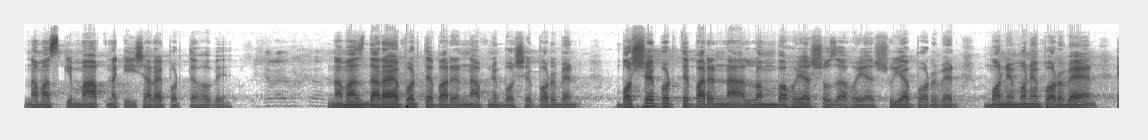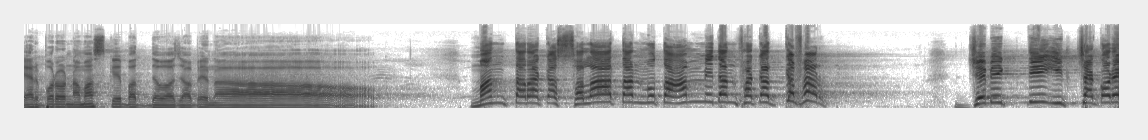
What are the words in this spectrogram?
নামাজ কি মাপ নাকি ইশারায় পড়তে হবে? নামাজ দাঁড়ায় পড়তে পারেন না, আপনি বসে পড়বেন। বসে পড়তে পারেন না, লম্বা হইয়া সোজা হইয়া শুইয়া পড়বেন, মনে মনে পড়বেন, এরপরও নামাজকে বাদ দেওয়া যাবে না। মান তারাকা সলাতান মুতাআম্মিদান ফাকাদ কাফার। যে ব্যক্তি ইচ্ছা করে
